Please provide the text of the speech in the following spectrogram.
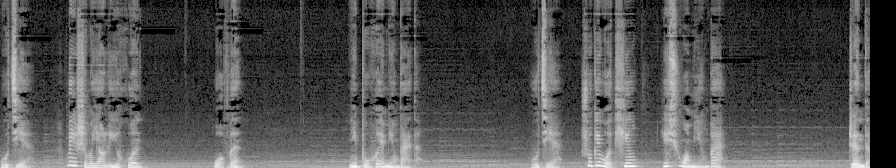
吴姐，为什么要离婚？我问。你不会明白的。吴姐，说给我听，也许我明白。真的，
